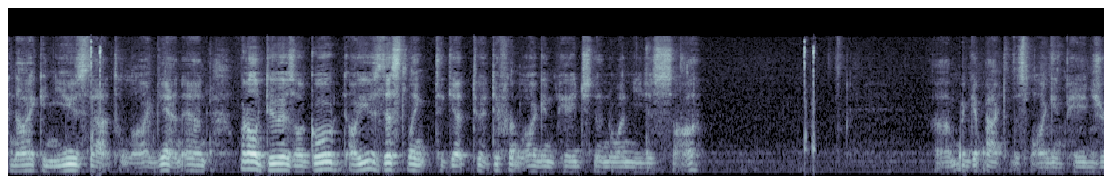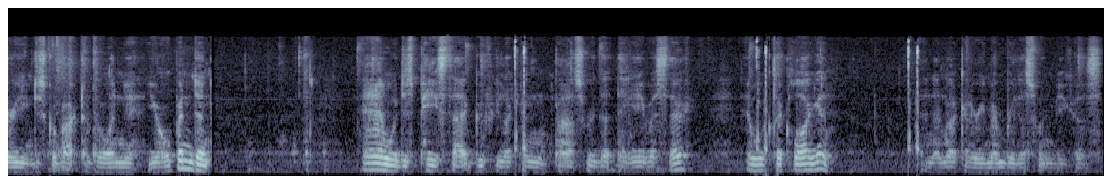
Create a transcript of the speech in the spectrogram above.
And now I can use that to log in. And what I'll do is I'll go, I'll use this link to get to a different login page than the one you just saw. Um, I get back to this login page, or you can just go back to the one you, you opened, and and we'll just paste that goofy looking password that they gave us there, and we'll click login. And I'm not going to remember this one because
